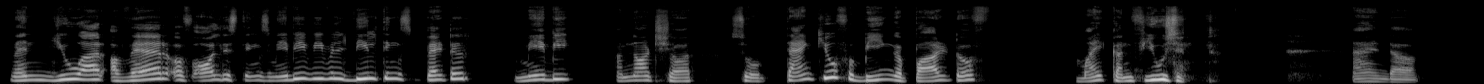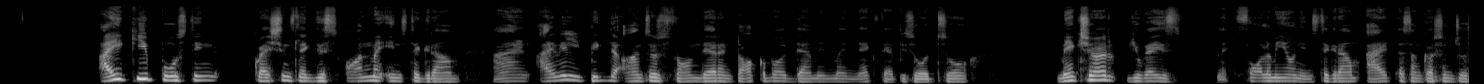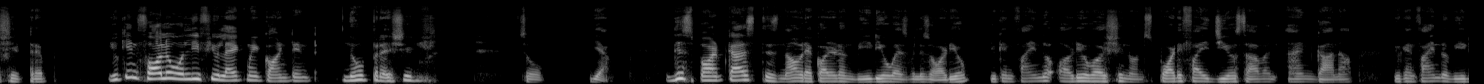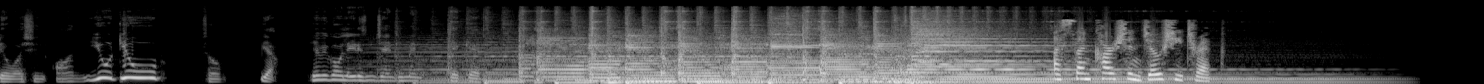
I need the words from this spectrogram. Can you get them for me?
when you are aware of all these things maybe we will deal things better. Maybe i'm not sure. So thank you for being a part of my confusion. And uh, i keep posting questions like this on my instagram and i will pick the answers from there and talk about them in my next episode. So make sure you guys like follow me on instagram at a sankarshan joshi trip. You can follow only if you like my content. No pressure. So yeah. This podcast is now recorded on video as well as audio. You can find the audio version on spotify JioSaavn and Gaana. You can find the video version on youtube. So yeah here we go ladies and gentlemen take care A Sankarshan Joshi trip.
